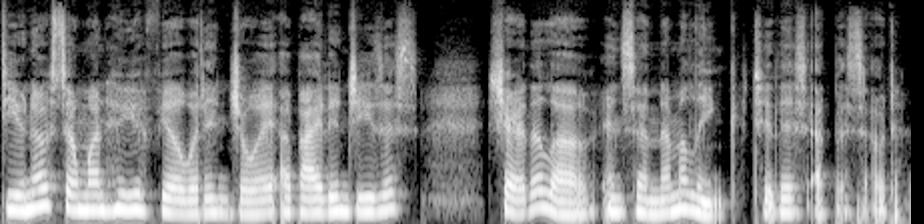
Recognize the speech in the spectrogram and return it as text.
Do you know someone who you feel would enjoy Abide in Jesus? Share the love and send them a link to this episode.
